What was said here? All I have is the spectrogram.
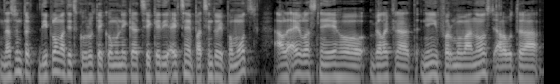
nazvem tak diplomatickú hru tej komunikácie, kedy aj chceme pacientovi pomôcť, ale aj vlastne jeho veľakrát neinformovanosť, alebo teda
